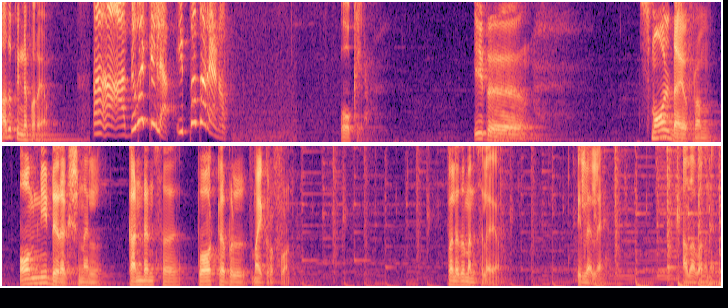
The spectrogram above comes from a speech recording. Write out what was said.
അത് പിന്നെ പറയാം. അത് പറ്റില്ല. ഇപ്പം പറയണം. ഓക്കെ. ഇത് small diaphragm omnidirectional condenser portable microphone പലത് മനസ്സിലായോ? ഇല്ലല്ലേ? അതാ പറഞ്ഞത്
